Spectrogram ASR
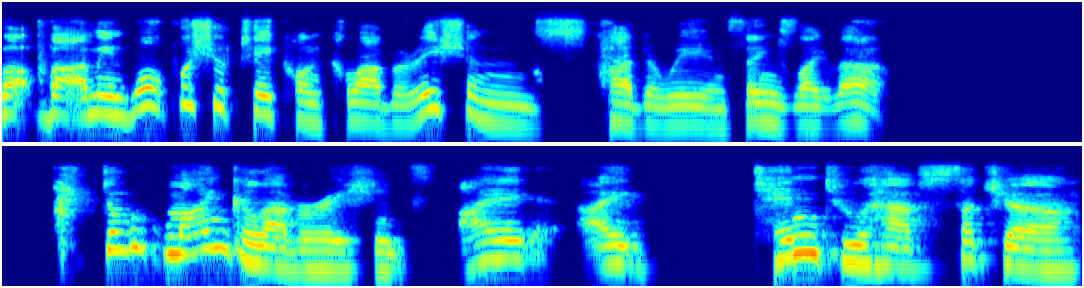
but but i mean what what's your take on collaborations Haddaway and things like that I don't mind collaborations. I I tend to have such a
